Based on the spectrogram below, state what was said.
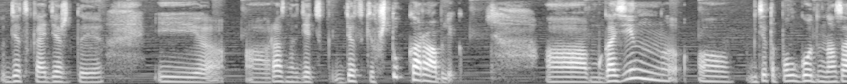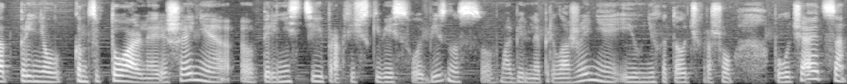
детской одежды и а, разных детских штук «Кораблик». А, магазин а, где-то полгода назад принял концептуальное решение э, перенести практически весь свой бизнес в мобильное приложение, и у них это очень хорошо получается.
